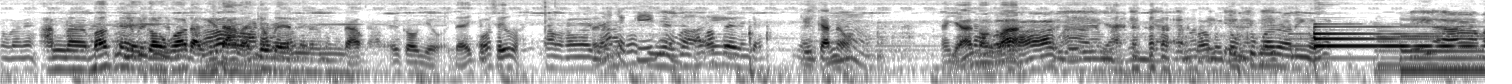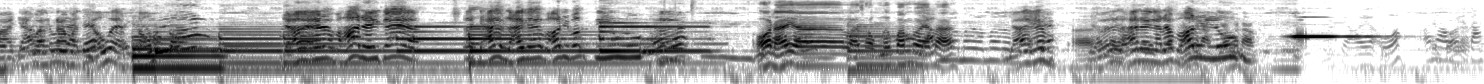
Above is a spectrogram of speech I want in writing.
không ra nghe anh ờ, bớt cái eco của đợt guitar lại chút đi anh đạo eco nhiều để chút xíu rồi mà trời kiến cánh rồi. Khán giả coi quá. Đó, Dạ, dạ, chung chung đi ngủ. Chị à, mà chị quan tâm anh vũ em luôn vợ em nó bỏ đi cái nó trả em lại cái bỏ đi mất tiêu luôn Ừ. ủa nãy ờ, là xong nước mắm của em hả vợ em à. nó lại đây là nó bỏ đi luôn Trời ơi, ủa, ở đâu vậy ta?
